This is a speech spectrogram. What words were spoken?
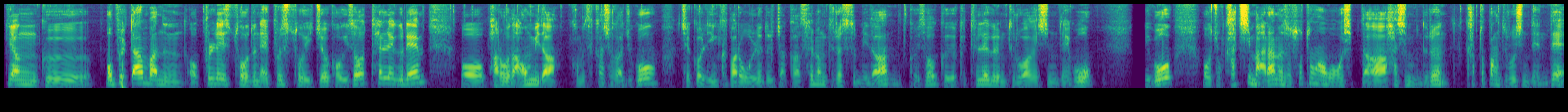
그냥 그 어플 다운받는 어, 플레이 스토어든 애플 스토어 있죠. 거기서 텔레그램 어, 바로 나옵니다. 검색하셔가지고 제 거 링크 바로 올려드렸죠. 아까 설명드렸습니다. 그래서 그렇게 텔레그램 들어와 계시면 되고 그리고 어, 좀 같이 말하면서 소통하고 싶다 하신 분들은 카톡방 들어오시면 되는데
